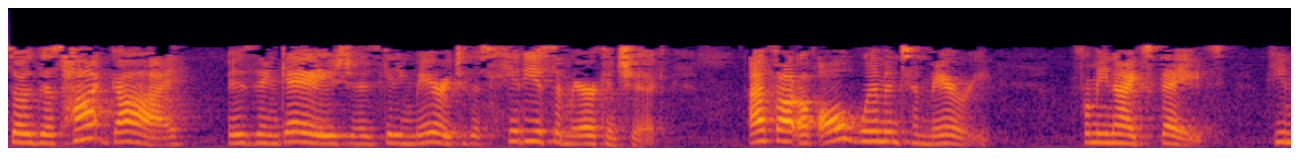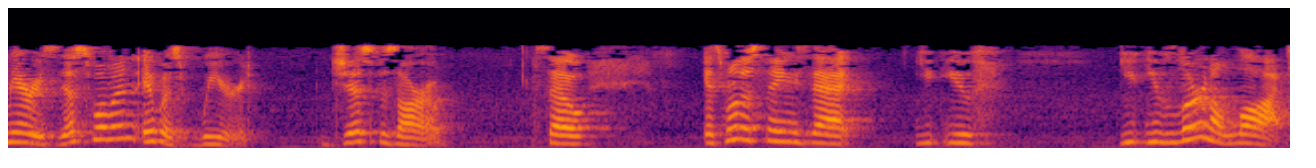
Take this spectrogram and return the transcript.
So this hot guy is engaged and is getting married to this hideous American chick. I thought of all women to marry from the United States, he marries this woman. It was weird. Just bizarro. So it's one of those things that you, you, you, learn a lot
